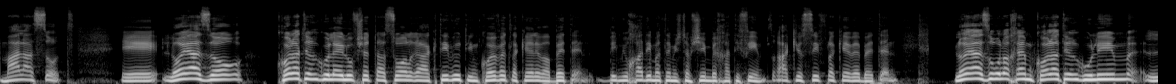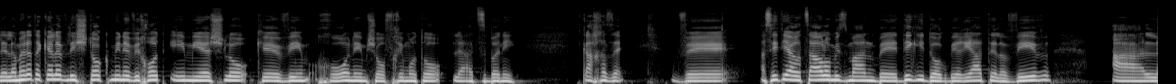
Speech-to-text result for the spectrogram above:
מה לעשות? אה, לא יעזור כל התרגולי אילוף שתעשו על ריאקטיביות אם כואבת לכלב הבטן, במיוחד אם אתם משתמשים בחטיפים, זה רק יוסיף לכאבי בטן. לא יעזרו לכם כל התרגולים ללמד את הכלב לשתוק מנביחות אם יש לו כאבים כרוניים שהופכים אותו לעצבני. ככה זה. ועשיתי הרצאה לא מזמן בדיגידוג בעיריית תל אביב על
